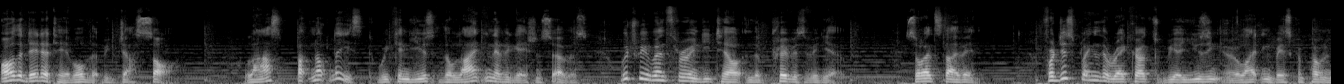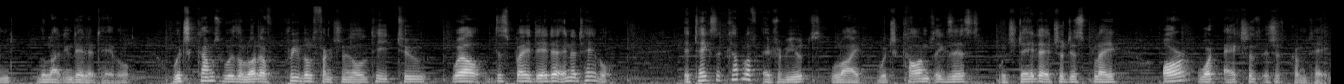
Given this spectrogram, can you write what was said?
or the data table that we just saw. Last but not least, we can use the Lightning Navigation Service, which we went through in detail in the previous video. So let's dive in. For displaying the records, we are using a Lightning base component, the Lightning Data Table, which comes with a lot of pre-built functionality to, well, display data in a table. It takes a couple of attributes, like which columns exist, which data it should display, or what actions it should contain.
